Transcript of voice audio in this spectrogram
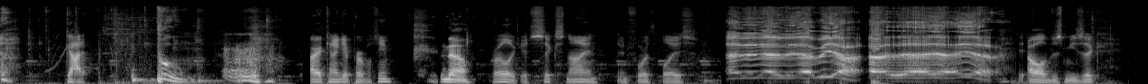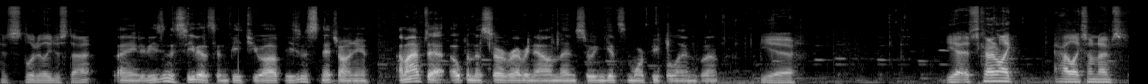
Got it. Boom. All right, can I get purple team? No. Bro, look, it's six nine in fourth place. All of his music. It's literally just that. Dang, dude, he's gonna see this and beat you up. He's gonna snitch on you. I might have to open the server every now and then so we can get some more people in, but Yeah. Yeah, it's kind of like how like sometimes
